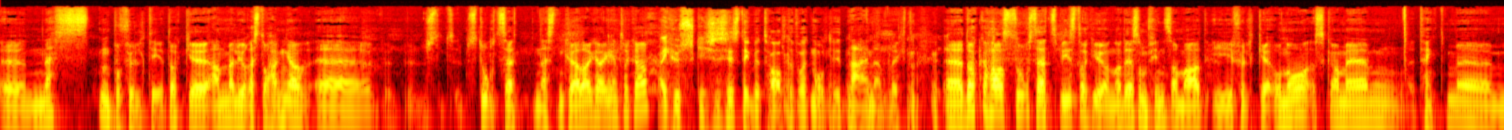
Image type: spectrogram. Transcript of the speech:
eh, nesten på fulltid. Dere anmelder jo restauranter eh, stort sett nesten hver dag, har jeg inntrykk av. Jeg husker ikke sist jeg betalte for et måltid. Nei, nemlig. Eh, dere har stort sett spist dere gjennom det som finnes av mat i fylket. Og nå skal vi, mm, tenkte vi mm,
